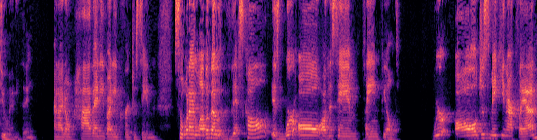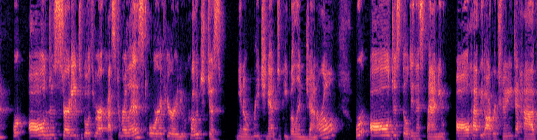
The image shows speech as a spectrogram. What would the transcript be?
do anything and I don't have anybody purchasing. So, what I love about this call is we're all on the same playing field. We're all just making our plan. We're all just starting to go through our customer list, or if you're a new coach, just you know, reaching out to people in general. We're all just building this plan. You all have the opportunity to have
